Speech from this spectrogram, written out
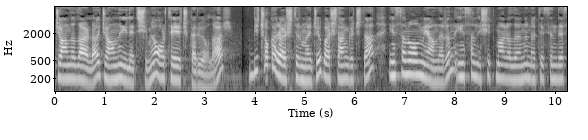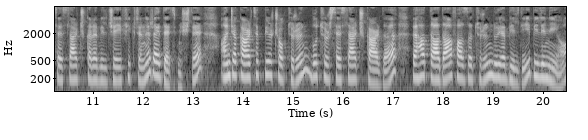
canlılarla canlı iletişimi ortaya çıkarıyorlar. Birçok araştırmacı başlangıçta insan olmayanların insan işitme aralığının ötesinde sesler çıkarabileceği fikrini reddetmişti. Ancak artık birçok türün bu tür sesler çıkardığı ve hatta daha fazla türün duyabildiği biliniyor.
